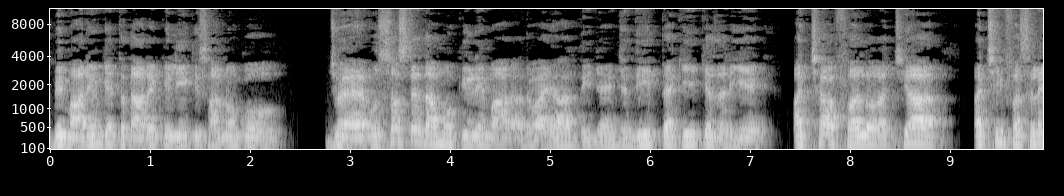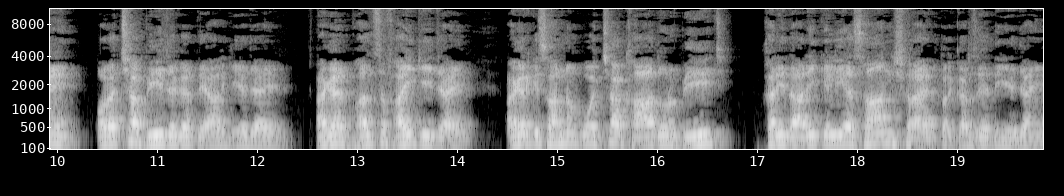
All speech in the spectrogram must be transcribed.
बीमारियों के तदारक के लिए किसानों को जो है वो सस्ते दामों कीड़े मार अदवायात दी जाए। जदीद तहकीक के ज़रिए अच्छा फल और अच्छा अच्छी फ़सलें और अच्छा बीज अगर तैयार किया जाए, अगर फल सफ़ाई की जाए, अगर किसानों को अच्छा खाद और बीज खरीदारी के लिए आसान शराइ पर कर्जे दिए जाएँ,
